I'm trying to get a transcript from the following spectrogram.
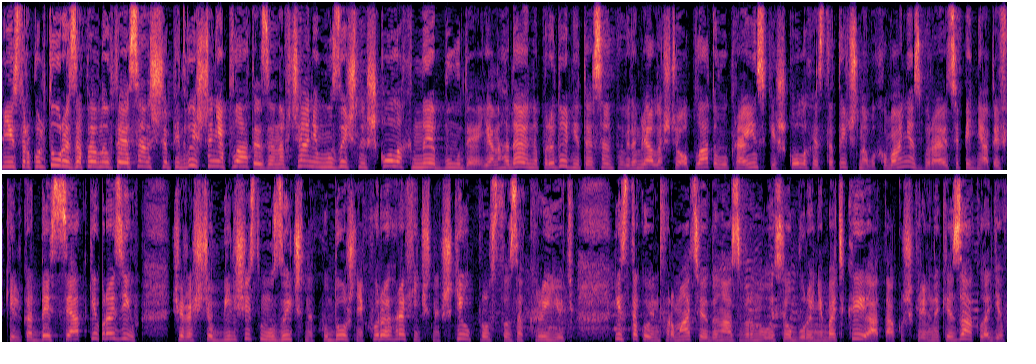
Міністр культури запевнив ТСН, що підвищення плати за навчання в музичних школах не буде. Я нагадаю, напередодні ТСН повідомляла, що оплату в українських школах естетичного виховання збираються підняти в кілька десятків разів, через що більшість музичних, художніх, хореографічних шкіл просто закриють. Із такою інформацією до нас звернулися обурені батьки, а також керівники закладів.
